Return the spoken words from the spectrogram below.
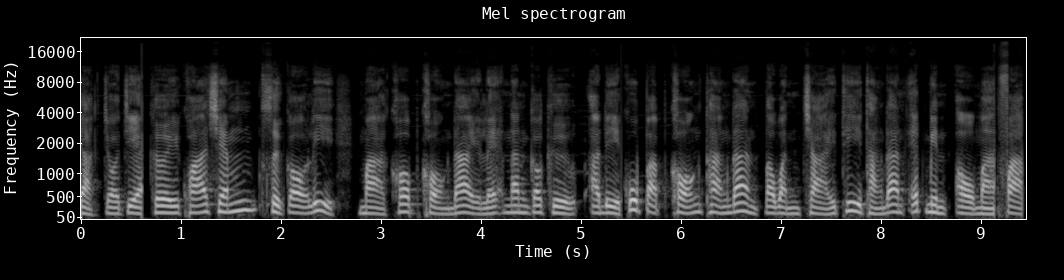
จากจอร์เจีย เคยคว้าแชมป์ศึกกอรี่มาครอบครองได้ และนั่นก็คืออดีตคู่ปรับของทางด้านตะวันฉายที่ทางด้านเอ็ดมินเอามาฝาก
